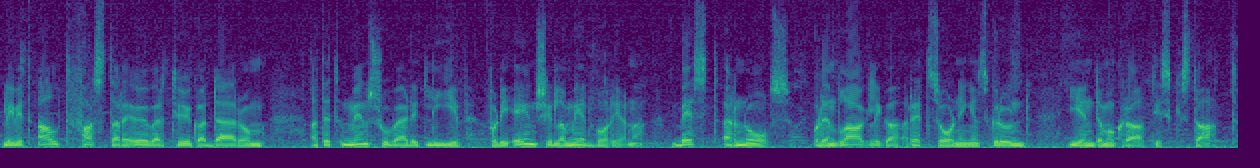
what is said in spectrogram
blivit allt fastare övertygad därom att ett människovärdigt liv för de enskilda medborgarna bäst är nås på den lagliga rättsordningens grund i en demokratisk stat.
